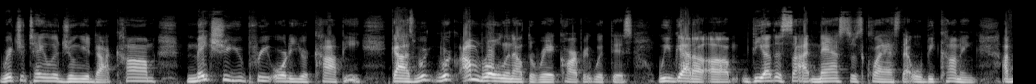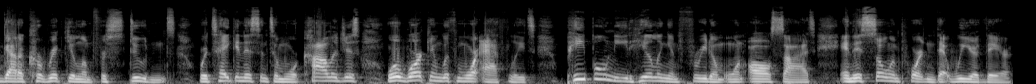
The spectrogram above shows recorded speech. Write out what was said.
richardtaylorjr.com. Make sure you pre-order your copy. Guys, we're, we're, I'm rolling out the red carpet with this. We've got a, uh, The Other Side master's class that will be coming. I've got a curriculum for students. We're taking this into more colleges. We're working with more athletes. People need healing and freedom on all sides. And it's so important that we are there.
